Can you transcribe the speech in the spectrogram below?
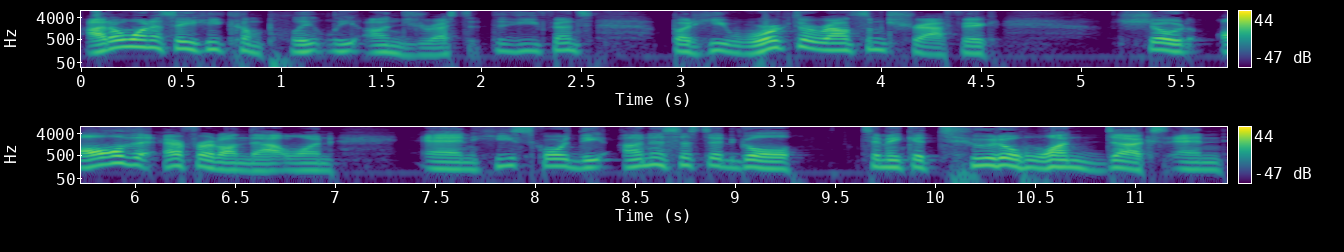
I don't want to say he completely undressed the defense, but he worked around some traffic, showed all the effort on that one, and he scored the unassisted goal to make it two to one Ducks. And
